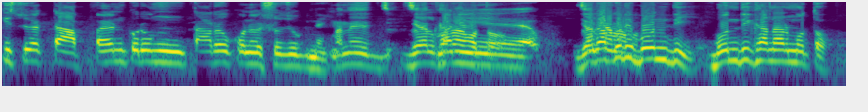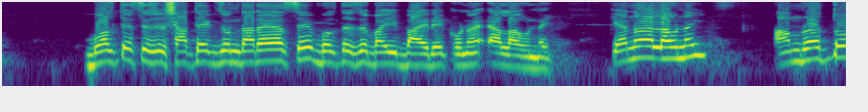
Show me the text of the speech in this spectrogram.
কিছু একটা আপ্যায়ন করুন তারও কোনো সুযোগ নেই। মানে জেলখানার মতো? জেলখানার পুরোপুরি বন্দি বন্দিখানার মতো। বলতেছে যে সাথে একজন দাঁড়ায় আছে বলতেছে ভাই বাইরে কোনো অ্যালাউ নাই। কেন অ্যালাউ নাই? আমরা তো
